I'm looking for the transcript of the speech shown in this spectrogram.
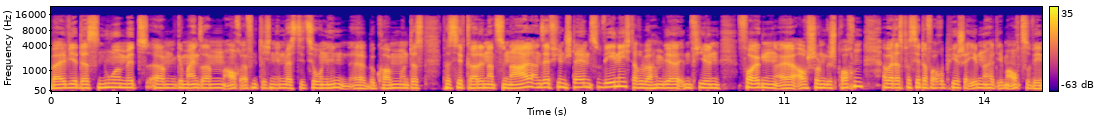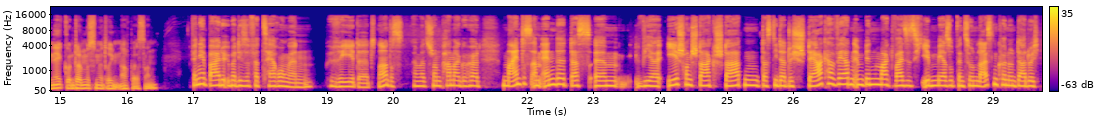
weil wir das nur mit ähm, gemeinsamen auch öffentlichen Investitionen hinbekommen. Äh, und das passiert gerade national an sehr vielen Stellen zu wenig. Darüber haben wir in vielen Folgen äh, auch schon gesprochen. Aber das passiert auf europäischer Ebene halt eben auch zu wenig und da müssen wir dringend nachbessern. Wenn ihr beide über diese Verzerrungen redet, ne, das haben wir jetzt schon ein paar Mal gehört, meint es am Ende, dass ähm, wir eh schon stark starten, dass die dadurch stärker werden im Binnenmarkt, weil sie sich eben mehr Subventionen leisten können und dadurch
